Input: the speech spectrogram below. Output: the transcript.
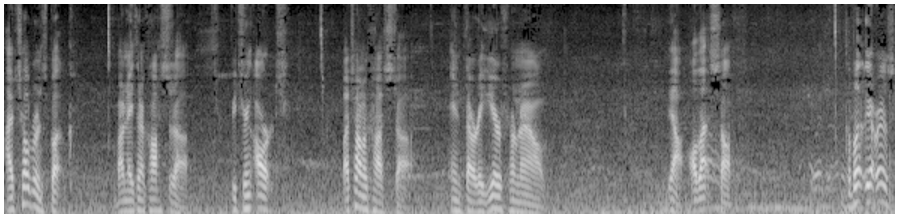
a children's book by Nathan Acosta featuring art by Tom Acosta in 30 years from now. Yeah, all that stuff. Completely at risk.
